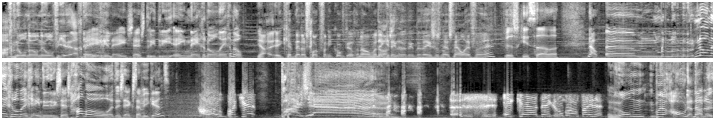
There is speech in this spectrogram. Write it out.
80004 Nee, nee, 633-19090. Ja, ik heb net een slok van die cocktail genomen. Denk was je dat het, dat ik deze snel, snel even... Hè? Whisky salad. Nou, ehm 0909-1336. Hallo, het is extra weekend. Hallo, Badje. Basje! Ik eh, denk rond de halftijden. Ron Br- Oh, dat, Nou, dat,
